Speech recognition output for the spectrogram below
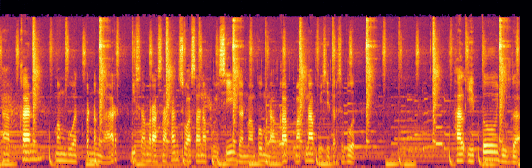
akan membuat pendengar bisa merasakan suasana puisi dan mampu menangkap makna puisi tersebut. Hal itu juga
